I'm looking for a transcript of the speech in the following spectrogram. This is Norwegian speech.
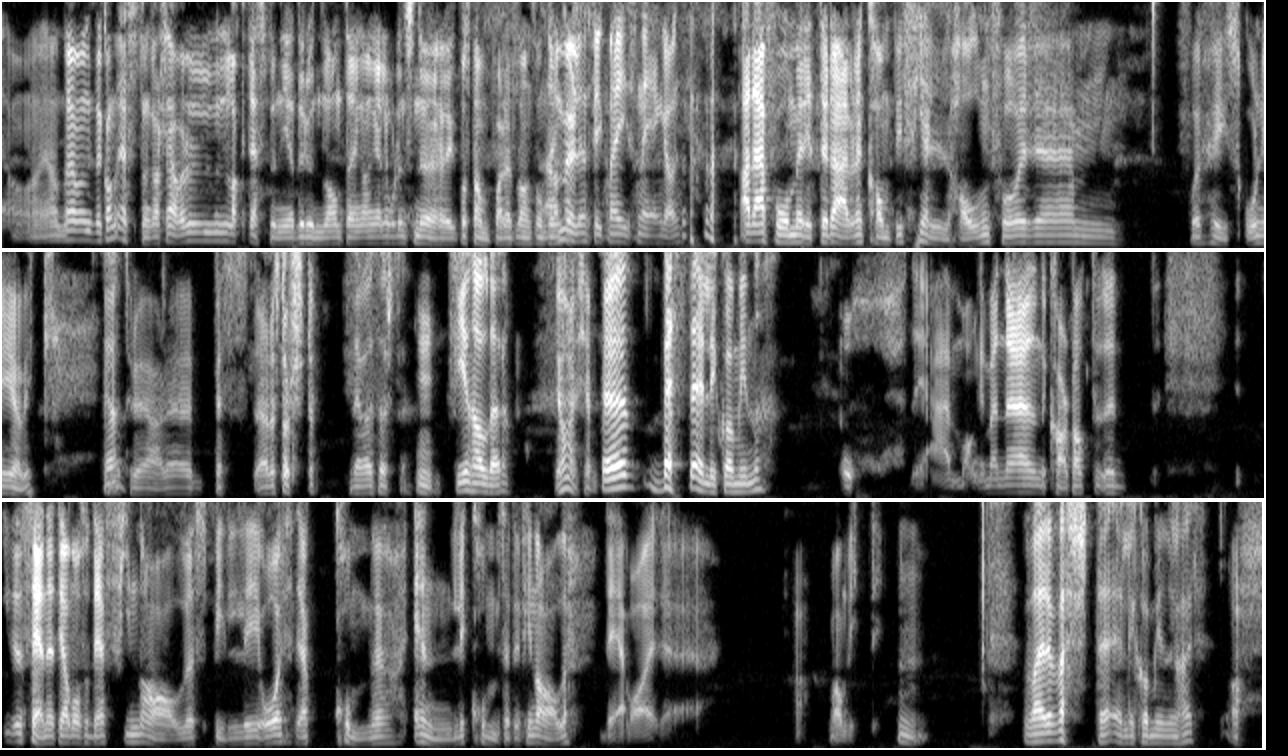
Ja, ja det, det, kan Espen kanskje. Jeg har vel lagt Espen i et rundvann en gang, eller hvor det er en snøhaug på stampa eller et eller annet sånt. Ja, muligens fikk meg isen én gang. Nei, det er få meritter. Det er vel en kamp i fjellhallen for, um, for Høgskolen i Gjøvik. Ja. Det tror jeg er det beste, er det største. Det var det største. Mm. Fin hall der, da. Ja, kjempe. Eh, beste LIK-minne? Åh, oh, det er mange, men eh, det klart at uh, i den senere tida også, det finalespillet i år, det å komme, endelig komme seg til finale, det var uh, ja, vanvittig. Mm. Hva er det verste LIK-minnet du har? Oh,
